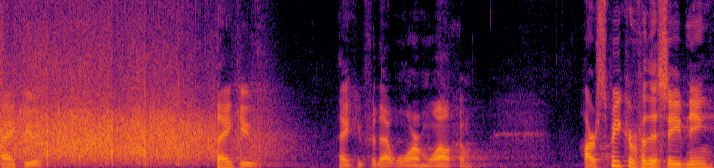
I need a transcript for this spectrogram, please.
Thank you. Thank you. Thank you for that warm welcome. Our speaker for this evening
